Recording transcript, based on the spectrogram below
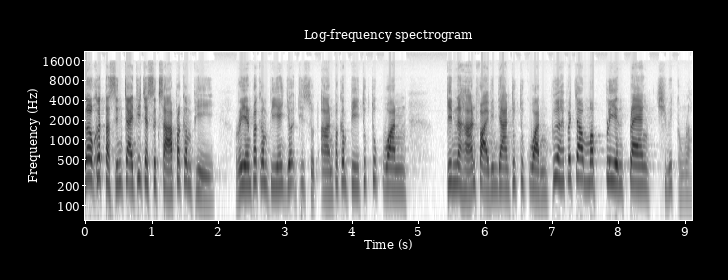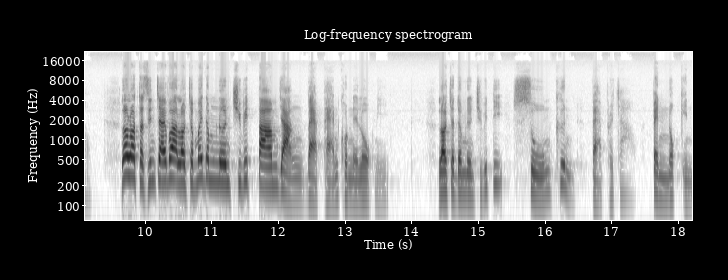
เราก็ตัดสินใจที่จะศึกษาพระคัมภีร์ เรียนพระคัมภีร์ให้เยอะที่สุดอ่านพระคัมภีร์ทุก ๆ วัน กินอาหารฝ่ายวิญญาณทุก ๆ วัน เพื่อให้พระเจ้ามาเปลี่ยนแปลงชีวิตของเรา แล้วเราตัดสินใจว่าเราจะไม่ดำเนินชีวิตตามอย่างแบบแผนคนในโลกนี้ เราจะดำเนินชีวิตที่สูงขึ้นแบบพระเจ้า เป็นนกอิน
